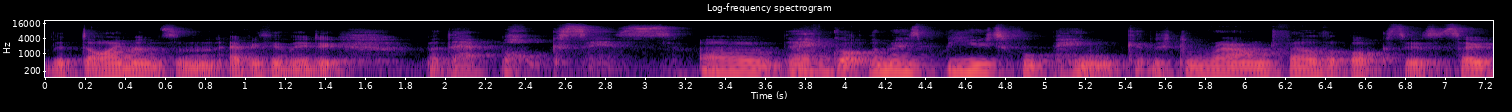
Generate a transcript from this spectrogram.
the diamonds and everything they do, but their boxes. Oh, They've got the most beautiful pink little round velvet boxes. So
